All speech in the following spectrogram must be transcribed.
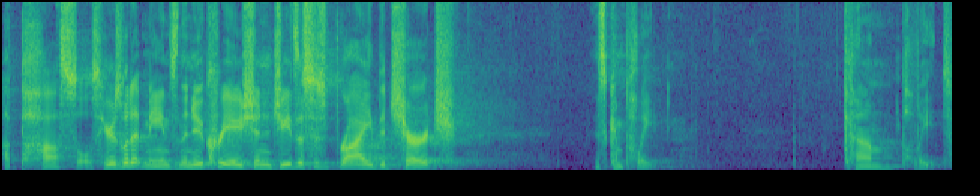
apostles. Here's what it means in the new creation, Jesus' bride, the church, is complete. Complete.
